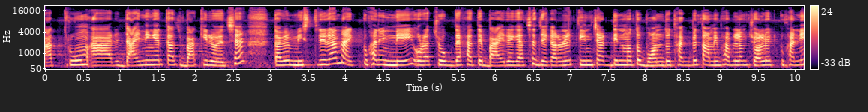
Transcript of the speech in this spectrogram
বাথরুম আর ডাইনিংয়ের কাজ বাকি রয়েছে। তবে মিস্ত্রিরা না একটুখানি নেই, ওরা চোখ দেখাতে বাইরে গেছে, যে কারণে তিন চার দিন মতো বন্ধ থাকবে। তো আমি ভাবলাম, চলো একটুখানি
